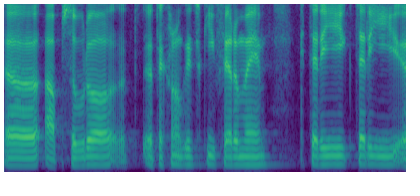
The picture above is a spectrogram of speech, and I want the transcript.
Eh, a pseudotechnologické firmy, který, který eh,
